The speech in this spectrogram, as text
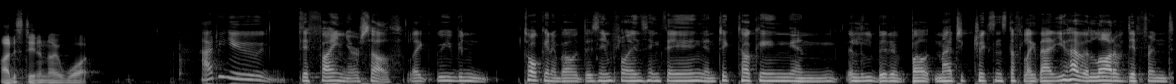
I just didn't know what. How do you define yourself? Like we've been talking about this influencing thing and TikToking and a little bit about magic tricks and stuff like that. You have a lot of different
